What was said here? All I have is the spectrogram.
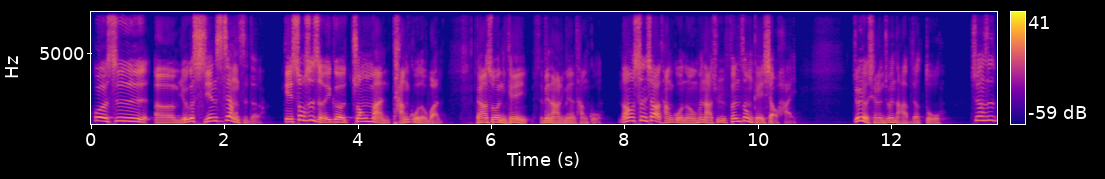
或者是呃，有一个实验是这样子的：给受试者一个装满糖果的碗，跟他说你可以随便拿里面的糖果，然后剩下的糖果呢，我们会拿去分送给小孩。就有钱人就会拿的比较多，就像是。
